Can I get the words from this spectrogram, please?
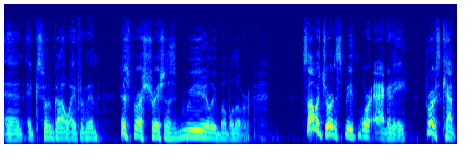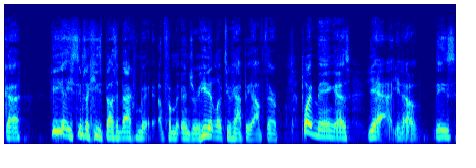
and it sort of got away from him, his frustrations really bubbled over. Saw with Jordan Spieth more agony. Brooks Koepka, he he seems like he's bouncing back from from an injury. He didn't look too happy out there. Point being is, yeah, you know these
